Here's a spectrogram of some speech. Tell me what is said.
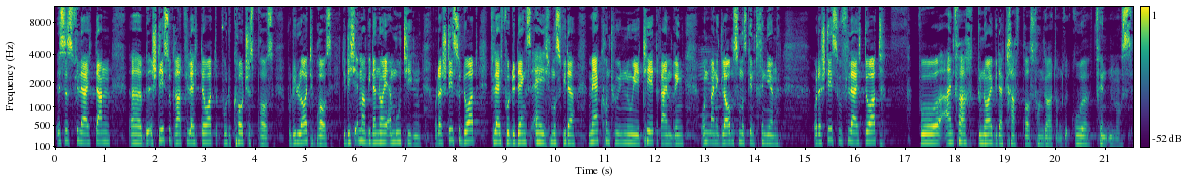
Ist es vielleicht dann, äh, stehst du gerade vielleicht dort, wo du Coaches brauchst, wo du Leute brauchst, die dich immer wieder neu ermutigen? Oder stehst du dort vielleicht, wo du denkst, ey, ich muss wieder mehr Kontinuität reinbringen und meine Glaubensmuskeln trainieren? Oder stehst du vielleicht dort, wo einfach du neu wieder Kraft brauchst von Gott und Ruhe finden musst?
